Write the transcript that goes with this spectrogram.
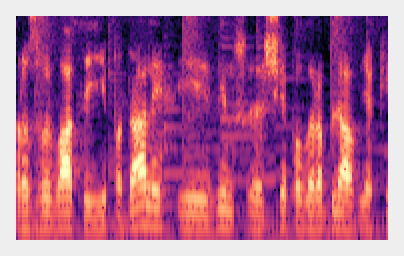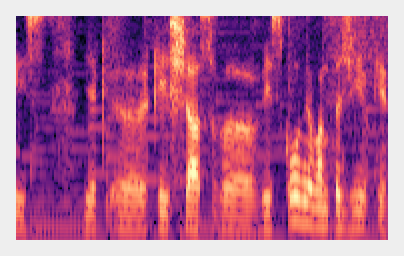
розвивати її подалі, і він е, ще повиробляв якийсь, як, е, якийсь час військові вантажівки.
